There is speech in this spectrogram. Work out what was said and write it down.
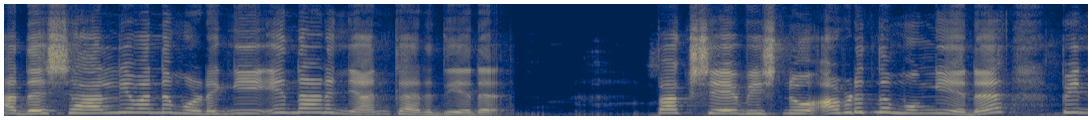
അത് ശാലിനി വന്ന് മുടങ്ങി എന്നാണ് ഞാൻ കരുതിയത്. പക്ഷേ വിഷ്ണു അവിടുന്ന് മുങ്ങിയത് പിൻ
